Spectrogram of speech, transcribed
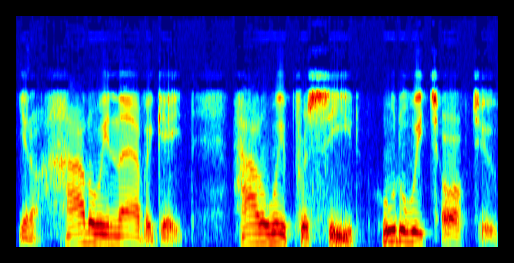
You know, how do we navigate? How do we proceed? Who do we talk to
